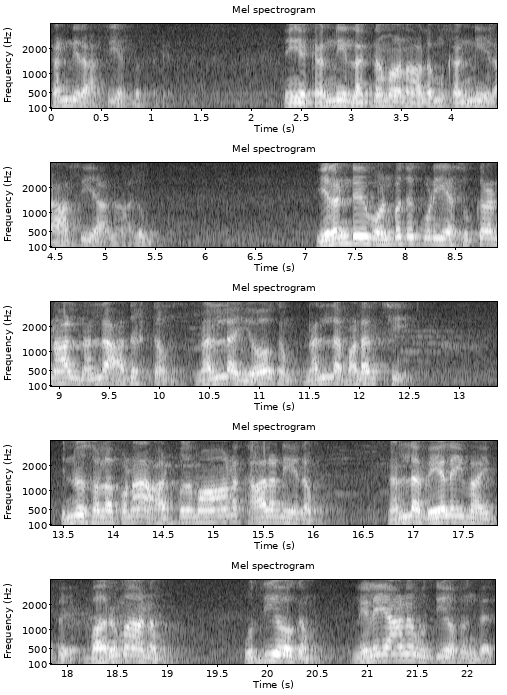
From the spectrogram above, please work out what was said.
கன்னி ராசி என்பர்களே. நீங்கள் கன்னி லக்னமானாலும் கன்னி ராசியானாலும் இரண்டு ஒன்பது கூடிய சுக்கரனால் நல்ல அதிர்ஷ்டம் நல்ல யோகம் நல்ல வளர்ச்சி. இன்னும் சொல்லப்போனால் அற்புதமான கால நேரம் நல்ல வேலை வாய்ப்பு வருமானம் உத்தியோகம் நிலையான உத்தியோகங்கள்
